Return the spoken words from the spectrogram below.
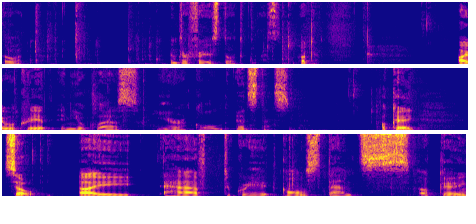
dot interface dot class. Okay. I will create a new class here called instance. Okay? So I have to create constants okay?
